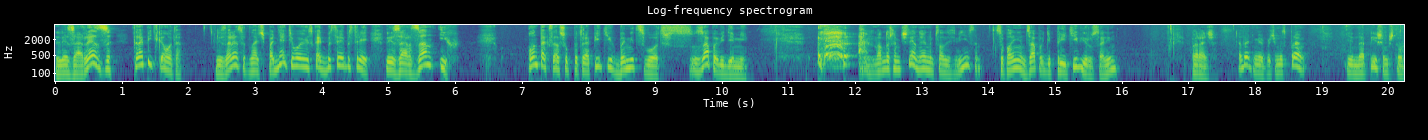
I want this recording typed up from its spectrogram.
лезарез – торопить кого-то. Лизарез – это значит поднять его и искать быстрее, быстрее. Лизарзан – их. Он так сказал, чтобы поторопить их бамицвод, с заповедями. Во множественном числе, но я написал здесь единственным, с выполнением заповеди прийти в Иерусалим пораньше. А давайте, между прочим, исправим и напишем, что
